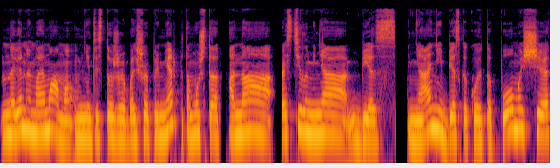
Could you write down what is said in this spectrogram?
Наверное, моя мама у меня здесь тоже большой пример, потому что она растила меня без няни, без какой-то помощи.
